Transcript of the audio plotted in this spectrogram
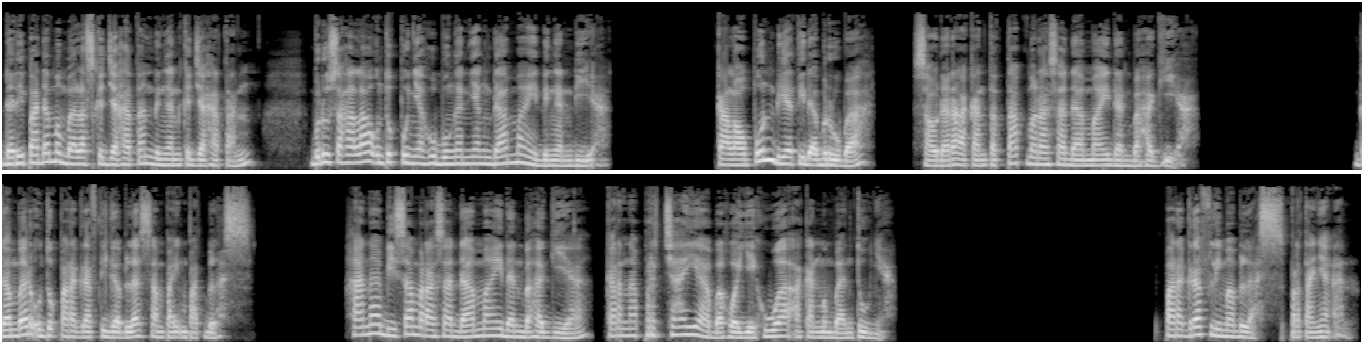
Daripada membalas kejahatan dengan kejahatan, berusahalah untuk punya hubungan yang damai dengan dia. Kalaupun dia tidak berubah, saudara akan tetap merasa damai dan bahagia. Gambar untuk paragraf 13 sampai 14. Hana bisa merasa damai dan bahagia karena percaya bahwa Yehua akan membantunya. Paragraf 15, pertanyaan.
